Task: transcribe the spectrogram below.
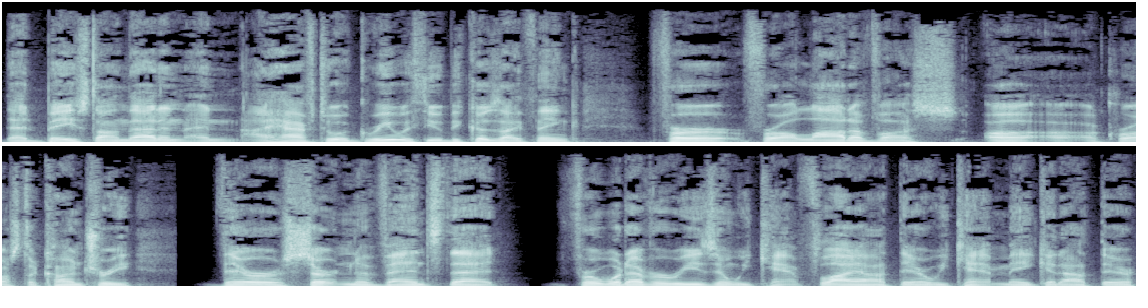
that based on that, and, and I have to agree with you because I think for, for a lot of us uh, uh across the country, there are certain events that for whatever reason we can't fly out there, we can't make it out there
